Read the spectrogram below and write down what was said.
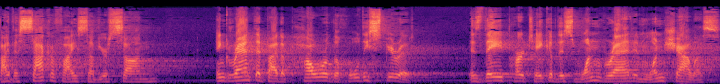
by the sacrifice of your Son and grant that by the power of the Holy Spirit, as they partake of this one bread and one chalice,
